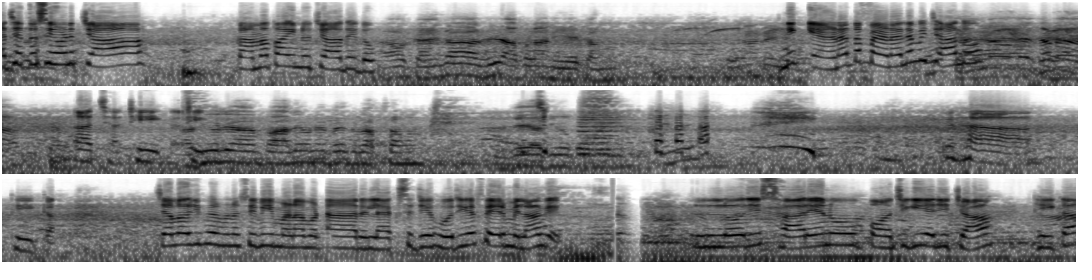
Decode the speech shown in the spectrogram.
ਅੱਛਾ ਤੁਸੀਂ ਹੁਣ ਚਾਹ ਕਾਮਾ ਭਾਈ ਨੂੰ ਚਾਹ ਦੇ ਦਿਓ। ਆਹ ਕਹਿੰਦਾ ਅਸੀਂ ਆਪਣਾ ਨਹੀਂ ਇਹ ਕੰਮ। ਉਹਨਾਂ ਨੇ ਨਹੀਂ ਕਹਿਣਾ ਤਾਂ ਪੈਣਾ ਨਾ ਵੀ ਚਾਹ ਦਿਓ। ਅੱਛਾ ਠੀਕ ਹੈ ਅਸੀਂ ਠੀਕ। ਉਹ ਲਿਆ ਪਾ ਲਿਆ ਉਹਨੇ ਫਿਰ ਨੂੰ। ਜੇ ਅਸੀਂ ਉਹ ਕਰਾਂਗੇ ਹਾਂ ਠੀਕ ਆ। ਚਲੋ ਜੀ ਫਿਰ ਹੁਣ ਅਸੀਂ ਵੀ ਮਾੜਾ ਮੋਟਾ ਰਿਲੈਕਸ ਜੇ ਹੋ ਜਾਈਏ ਫਿਰ ਮਿਲਾਂਗੇ। ਲੋ ਜੀ ਸਾਰਿਆਂ ਨੂੰ ਪਹੁੰਚ ਗਈ ਹੈ ਜੀ ਚਾਹ ਠੀਕ ਆ।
